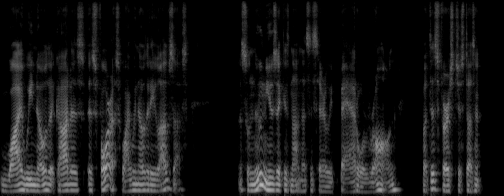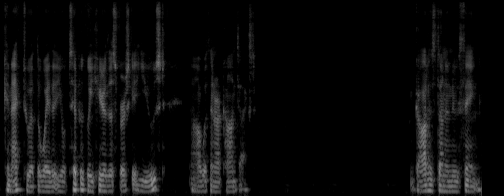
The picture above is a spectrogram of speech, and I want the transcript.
why we know that God is is for us, why we know that he loves us. so new music is not necessarily bad or wrong, but this verse just doesn't connect to it the way that you'll typically hear this verse get used uh, within our context. God has done a new thing.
